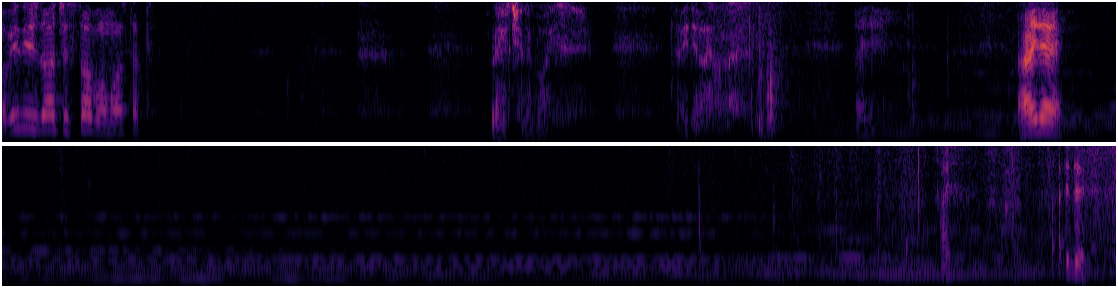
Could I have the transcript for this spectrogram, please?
Pa vidiš da će s tobom ostat. Neće, ne boj se. Vidjela je ona. Ajde. Ajde! Ajde. Ajde.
